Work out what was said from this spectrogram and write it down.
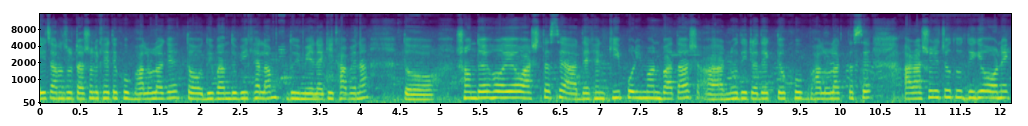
এই চানাচুরটা আসলে খেতে খুব ভালো লাগে। তো দুই বান্ধবী খেলাম, দুই মেয়ে নাকি খাবে না। তো সন্দেহ হয়েও আসতেছে, আর দেখেন কি পরিমাণ বাতাস, আর নদীটা দেখতেও খুব ভালো লাগতেছে। আর আসলে চতুর্দিকেও অনেক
